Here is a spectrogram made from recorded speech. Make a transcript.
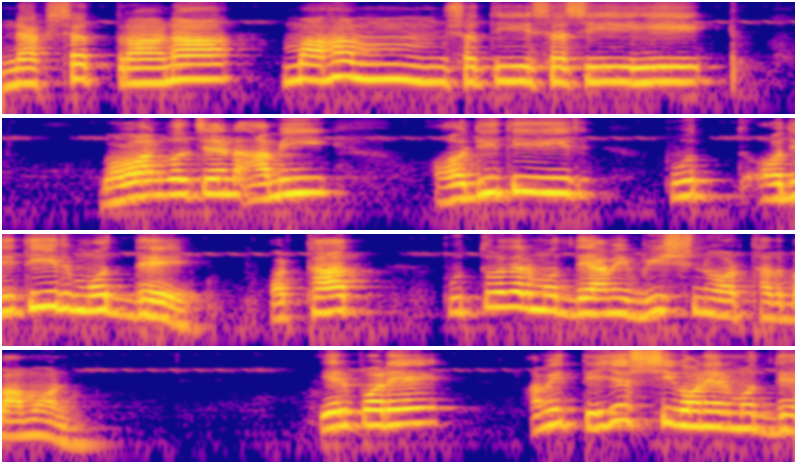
নক্ষত্রাণা মহম সতী শশী। ভগবান বলছেন, আমি অদিতির পুত, অদিতির মধ্যে, অর্থাৎ পুত্রদের মধ্যে আমি বিষ্ণু, অর্থাৎ বামন। এরপরে আমি তেজস্বীগণের মধ্যে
